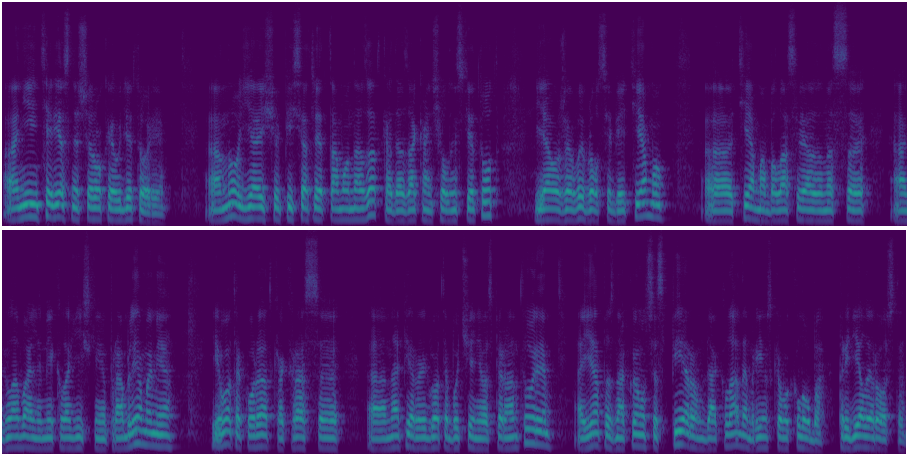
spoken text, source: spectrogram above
не интересны широкой аудитории. Ну, я еще 50 лет тому назад, когда заканчивал институт, я уже выбрал себе тему. Тема была связана с глобальными экологическими проблемами. И вот аккурат как раз на первый год обучения в аспирантуре я познакомился с первым докладом римского клуба «Пределы роста».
